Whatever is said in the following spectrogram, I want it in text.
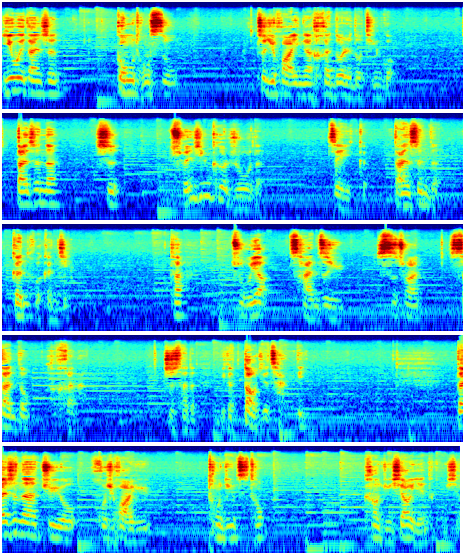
一味单身，共同四物。这句话应该很多人都听过。单身呢是纯新科植物的这个单身的根或根茎，它主要产自于四川、山东和河南，这是它的一个道地的产地。单身呢具有活血化瘀、痛经止痛、抗菌消炎的功效，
